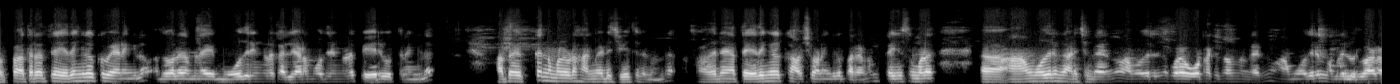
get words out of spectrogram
അപ്പൊ അത്തരത്തിൽ ഏതെങ്കിലുമൊക്കെ വേണമെങ്കിലോ അതുപോലെ നമ്മുടെ മോതിരങ്ങൾ കല്യാണ മോതിരങ്ങൾ പേര് കുത്തണമെങ്കിൽ അതൊക്കെ നമ്മളിവിടെ ഹാൻഡ് ചെയ്തു ചെയ്ത് തരുന്നുണ്ട് അപ്പൊ അതിനകത്ത് ഏതെങ്കിലുമൊക്കെ ആവശ്യമാണെങ്കിൽ പറയണം. കഴിഞ്ഞ ദിവസം നമ്മൾ ആമോദരം കാണിച്ചിട്ടുണ്ടായിരുന്നു. ആമോദരത്തിന് കുറെ ഓർഡർ ഒക്കെ തന്നിട്ടുണ്ടായിരുന്നു. ആമോദരം നമ്മളിൽ ഒരുപാട്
